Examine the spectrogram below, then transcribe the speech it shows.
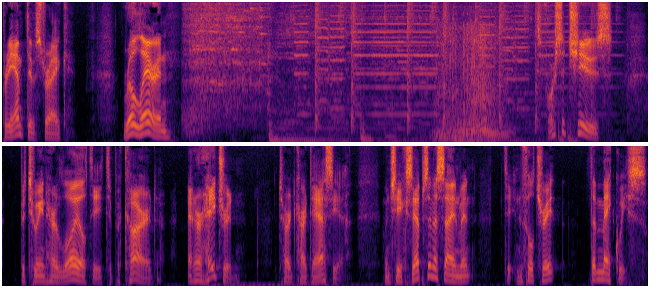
preemptive strike. Ro Laren forced to choose between her loyalty to Picard and her hatred toward Cardassia when she accepts an assignment to infiltrate the Maquis.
